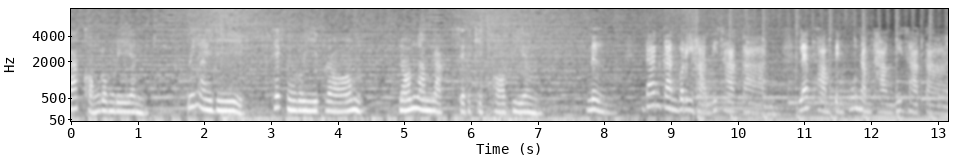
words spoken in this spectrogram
ลักษณ์ของโรงเรียน วินัยดี เทคโนโลยีพร้อม น้อมนำหลักเศรษฐกิจพอเพียง 1. ด้านการบริหารวิชาการ และความเป็นผู้นำทางวิชาการ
